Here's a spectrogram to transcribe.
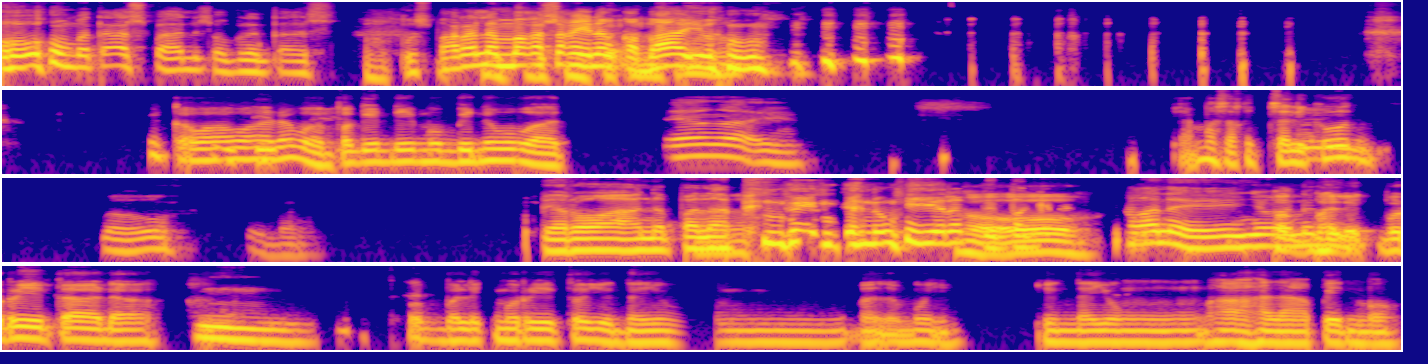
Oo, mataas pa. Sobrang taas. Tapos, Para lang makasakay ng kabayo. Kawawa naman pag hindi mo binuhat. Kaya nga eh. Yan, masakit sa likod. Mm, Oo. Diba? Pero hanap Ah, hanapin mo yung ganong hirap eh. Pag oo. yung ano eh, yun yung ano. Pagbalik mo rito, na, Hmm. pagbalik mo rito, yun na yung, ano mo, yun yun na yung hahanapin mo.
